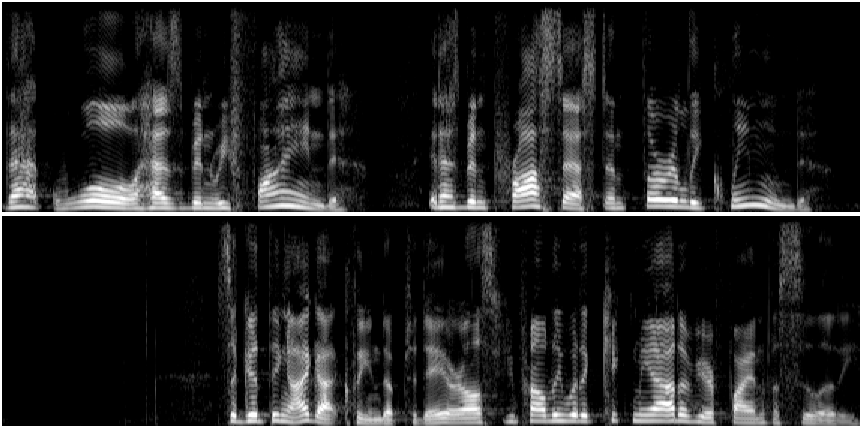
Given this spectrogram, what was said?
that wool has been refined. It has been processed and thoroughly cleaned. It's a good thing I got cleaned up today, or else you probably would have kicked me out of your fine facility.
